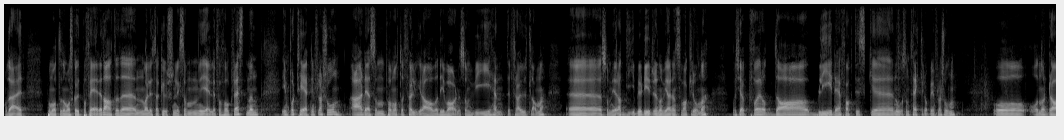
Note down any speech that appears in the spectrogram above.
Og det er på en måte når man skal ut på ferie da, at den valutakursen liksom gjelder for folk flest. Men importert inflasjon er det som på en måte følger av alle de varene som vi henter fra utlandet. eh, som gjør at de blir dyrere når vi har en svak krone å kjøpe for. Og da blir det faktisk eh, noe som trekker opp inflasjonen. Og, og, når da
